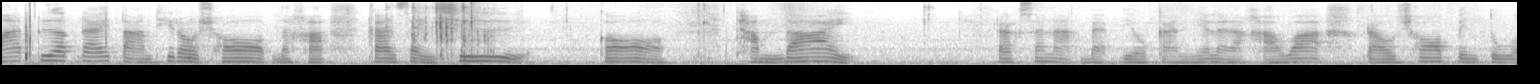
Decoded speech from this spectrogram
มารถเลือกได้ตามที่เราชอบนะคะ การใส่ชื่อก็ทำได้ ลักษณะแบบเดียวกันเนี่ยแหละนะคะว่าเราชอบเป็นตัว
